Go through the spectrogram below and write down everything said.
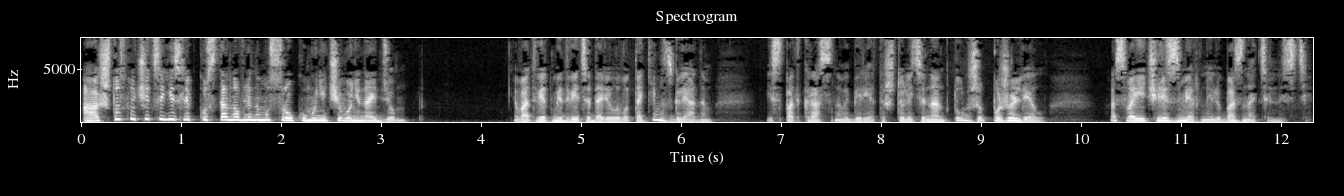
а что случится, если к установленному сроку мы ничего не найдем? В ответ медведь одарил его таким взглядом из-под красного берета, что лейтенант тут же пожалел — о своей чрезмерной любознательности.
